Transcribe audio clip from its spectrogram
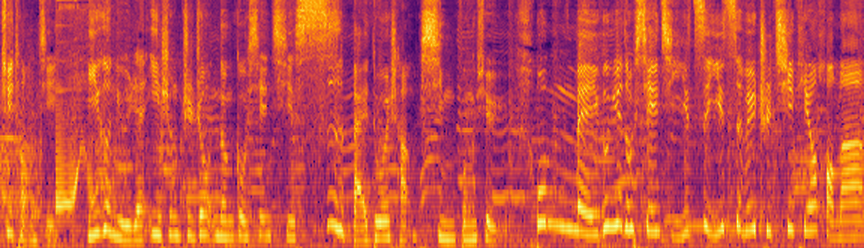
据统计，一个女人一生之中能够掀起四百多场腥风血雨，我每个月都掀起一次，一次维持七天，好吗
